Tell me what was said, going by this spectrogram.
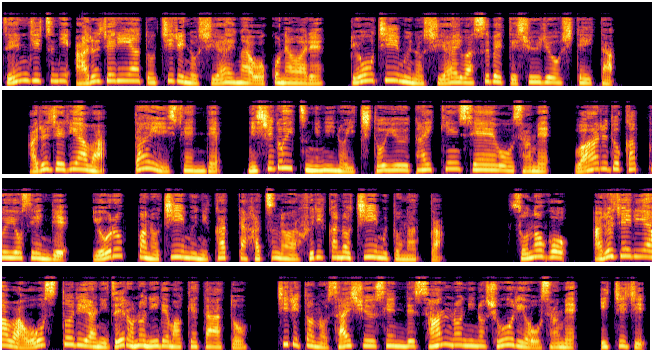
前日にアルジェリアとチリの試合が行われ、両チームの試合はすべて終了していた。アルジェリアは第一戦で西ドイツに2の1という大金制を収め、ワールドカップ予選でヨーロッパのチームに勝った初のアフリカのチームとなった。その後、アルジェリアはオーストリアに0の2で負けた後、チリとの最終戦で3の2の勝利を収め、一時、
